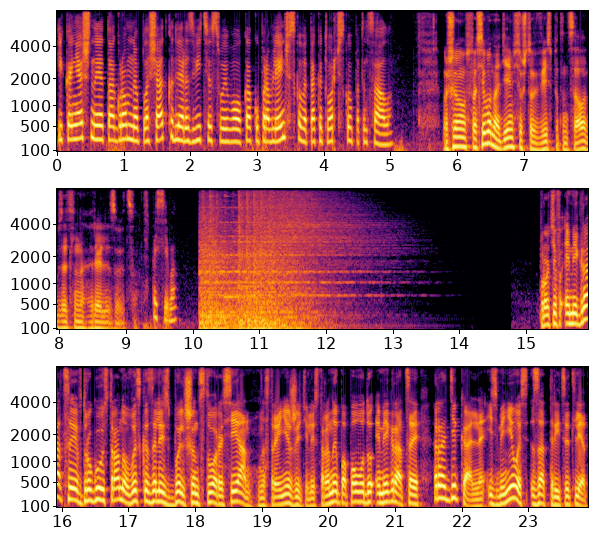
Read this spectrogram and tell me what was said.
И, конечно, это огромная площадка для развития своего как управленческого, так и творческого потенциала. Большое вам спасибо. Надеемся, что весь потенциал обязательно реализуется. Спасибо. Против эмиграции в другую страну высказались большинство россиян. Настроение жителей страны по поводу эмиграции радикально изменилось за 30 лет.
